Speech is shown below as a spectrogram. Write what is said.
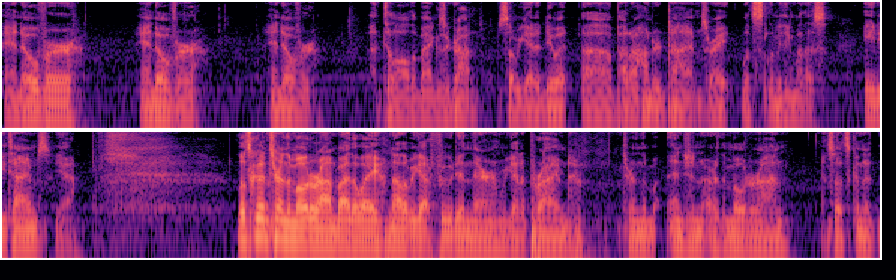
and over and over and over until all the bags are gone. So we got to do it uh, about 100 times, right? Let's let me think about this. 80 times? Yeah. Let's go ahead and turn the motor on, by the way, now that we got food in there we got it primed. Turn the engine or the motor on. And so it's going to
